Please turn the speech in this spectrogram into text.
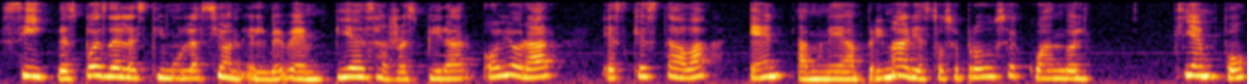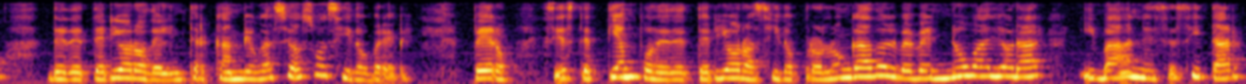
Si después de la estimulación el bebé empieza a respirar o llorar, es que estaba en apnea primaria. Esto se produce cuando el tiempo de deterioro del intercambio gaseoso ha sido breve. Pero si este tiempo de deterioro ha sido prolongado, el bebé no va a llorar y va a necesitar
